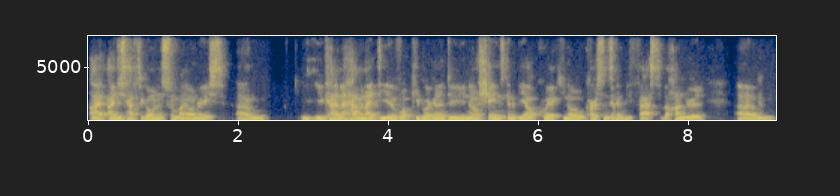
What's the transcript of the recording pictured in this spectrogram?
I, I just have to go in and swim my own race. Um, you kind of have an idea of what people are going to do. You know, Shaine's going to be out quick. You know, Carson's going to be fast to the hundred. Um,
